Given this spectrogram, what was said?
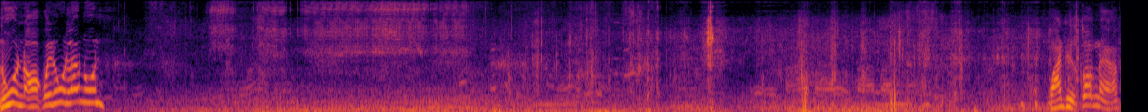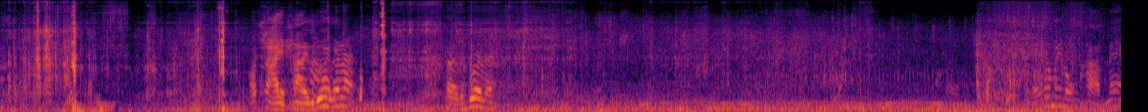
นู่นออกไปนู่นแล้วนู่น วานถือกล้องหน่อยครับ เอาถ่ายถ่ายไปด้วยก็ได้ ถ่ายไปด้วยเลย แล้วก็ไม่ลงขาดแน่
